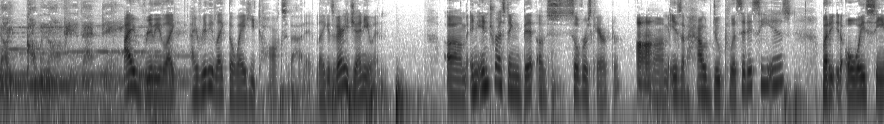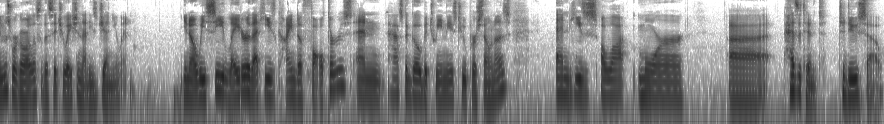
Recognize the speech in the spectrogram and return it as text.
light coming off you that day. i really like i really like the way he talks about it like it's very genuine um, an interesting bit of silver's character Uh-huh. um, is of how duplicitous he is but it always seems regardless of the situation that he's genuine you know we see later that he's kind of falters and has to go between these two personas. And he's a lot more uh, hesitant to do so.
